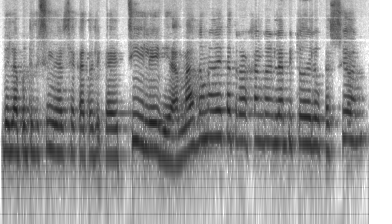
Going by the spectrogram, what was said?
de la Pontificia Universidad Católica de Chile, lleva más de una década trabajando en el ámbito de la educación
